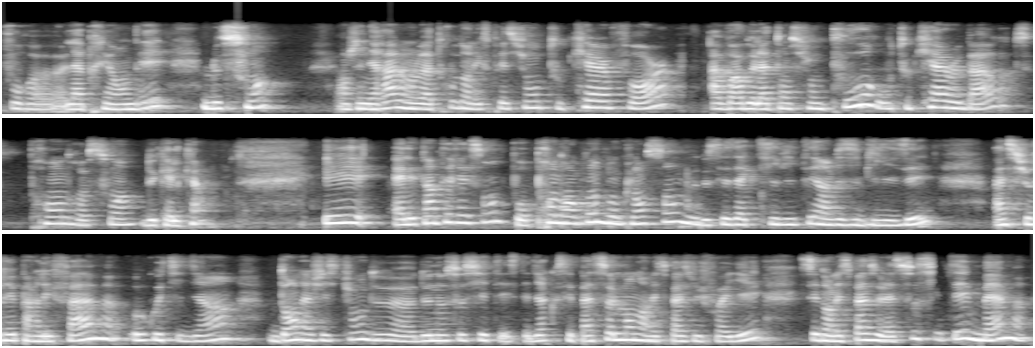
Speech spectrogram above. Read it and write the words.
pour euh, l'appréhender, le soin. En général, on la trouve dans l'expression to care for, avoir de l'attention pour, ou to care about, prendre soin de quelqu'un. Et elle est intéressante pour prendre en compte donc l'ensemble de ces activités invisibilisées assurées par les femmes au quotidien dans la gestion de, euh, de nos sociétés. C'est-à-dire que c'est pas seulement dans l'espace du foyer, c'est dans l'espace de la société même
